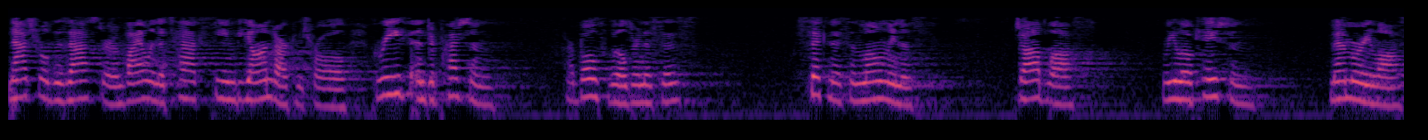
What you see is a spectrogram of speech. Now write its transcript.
Natural disaster and violent attacks seem beyond our control. Grief and depression are both wildernesses. Sickness and loneliness, job loss, relocation, memory loss,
